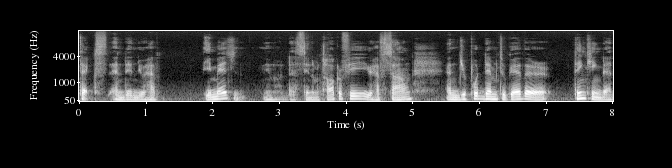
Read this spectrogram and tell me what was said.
text and then you have image, you know, that's cinematography, you have sound, and you put them together thinking that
